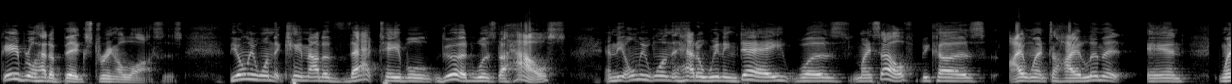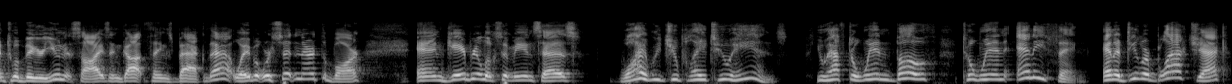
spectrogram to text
Gabriel had a big string of losses. The only one that came out of that table good was the house. And the only one that had a winning day was myself because I went to high limit and went to a bigger unit size and got things back that way. But we're sitting there at the bar, and Gabriel looks at me and says, Why would you play two hands? You have to win both to win anything. And a dealer blackjack,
